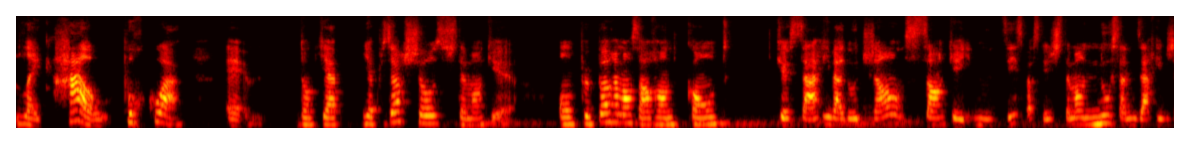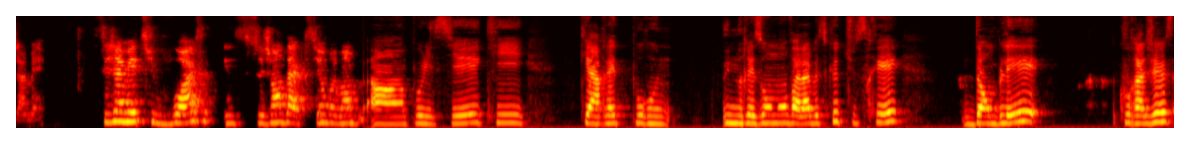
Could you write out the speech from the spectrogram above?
like, how? Pourquoi? Euh, donc, il y a, plusieurs choses, justement, que on peut pas vraiment s'en rendre compte que ça arrive à d'autres gens sans qu'ils nous le disent, parce que justement, nous, ça nous arrive jamais si jamais tu vois ce, genre d'action, par exemple, un policier qui, qui arrête pour une, une raison non valable, est-ce que tu serais d'emblée courageuse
